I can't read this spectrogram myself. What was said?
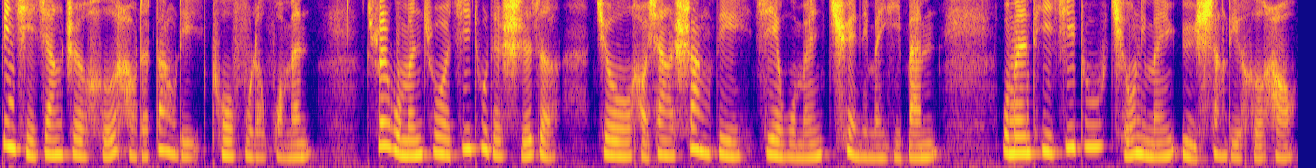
并且将这和好的道理托付了我们。所以，我们做基督的使者。”就好像上帝借我们劝你们一般，我们替基督求你们与上帝和好。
